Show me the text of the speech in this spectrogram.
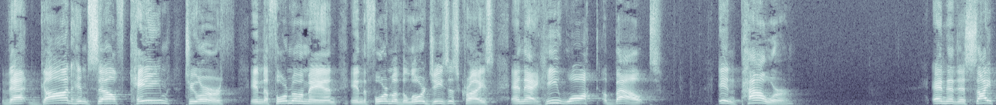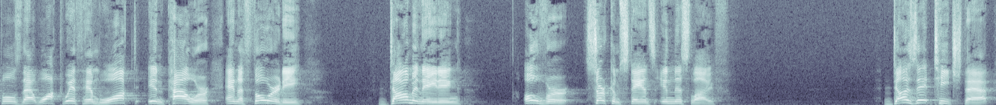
that God Himself came to earth in the form of a man, in the form of the Lord Jesus Christ, and that He walked about in power? And the disciples that walked with him walked in power and authority, dominating over circumstance in this life. Does it teach that?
